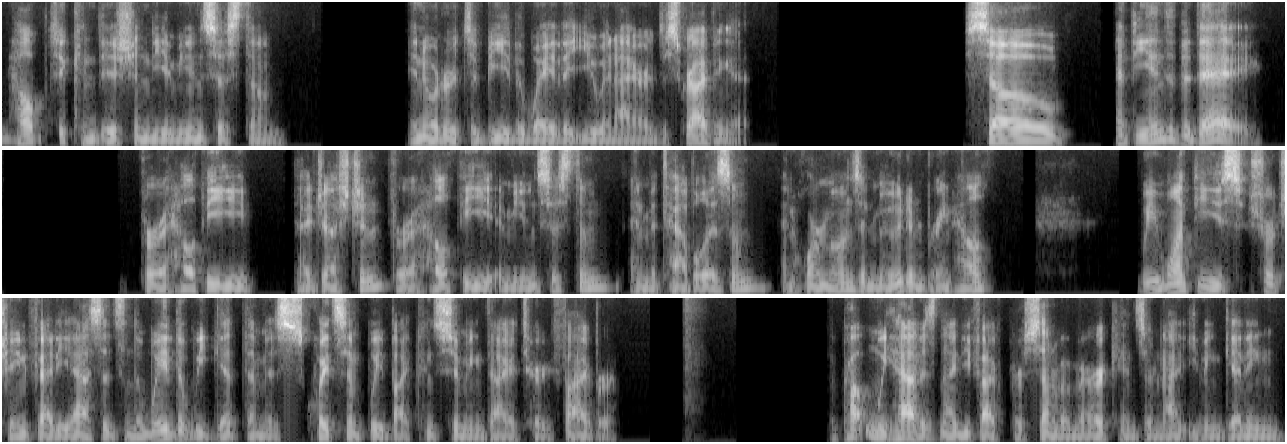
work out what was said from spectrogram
mm. help to condition the immune system in order to be the way that you and I are describing it. So at the end of the day, for a healthy digestion, for a healthy immune system and metabolism and hormones and mood and brain health, we want these short chain fatty acids. And the way that we get them is quite simply by consuming dietary fiber. The problem we have is 95% of Americans are not even getting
